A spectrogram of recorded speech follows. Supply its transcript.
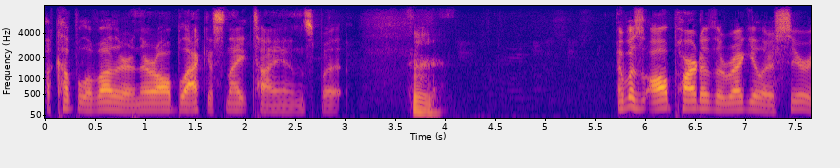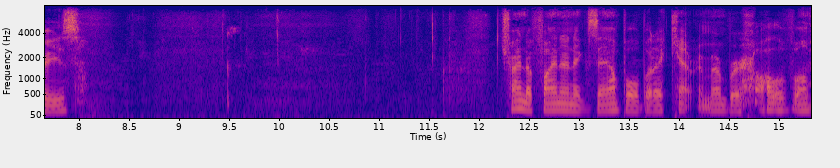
a couple of other, and they're all Blackest Night tie-ins, but. Hmm. It was all part of the regular series. Trying to find an example, but I can't remember all of them.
